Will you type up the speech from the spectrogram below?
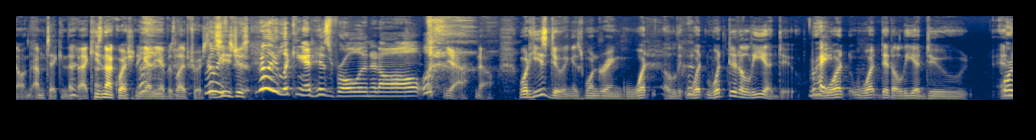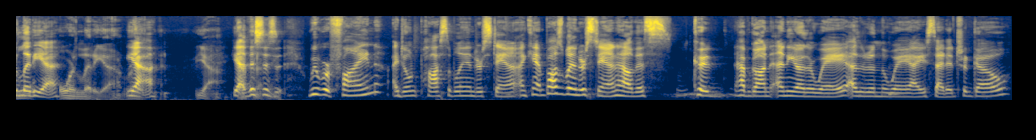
no, I'm taking that back. He's not questioning any of his life choices. Really, He's just, really looking at his role in it all. yeah, no. What he's doing is wondering what what what did Aaliyah do? Right. What what did Aaliyah do? Or Lydia. Or Lydia. right. Yeah. Yeah. Yeah, this is. We were fine. I don't possibly understand. I can't possibly understand how this could have gone any other way other than the way I said it should go.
